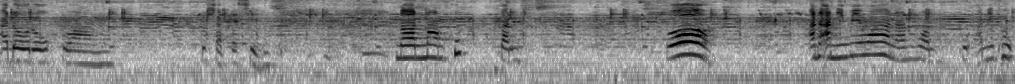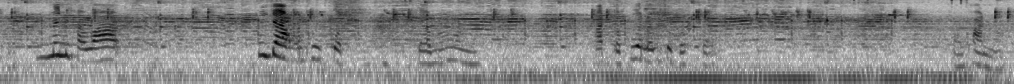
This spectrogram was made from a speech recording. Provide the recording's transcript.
อโดโรควานกระฉับกระเฉงนอนนอนคุกกันโอ้อันอันนี้ไม่ว่านะทุกคนอันนี้ถูกไม่มีใครว่าทุกอย่างมันถูกกดแต่ว่ามันอัดกับเพื่อนแล้วรู้สึกแปลกๆสองพันนะ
